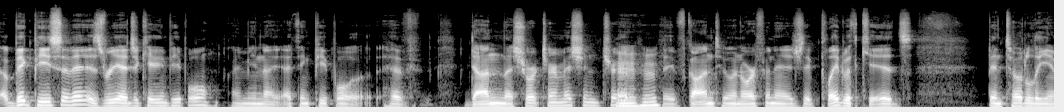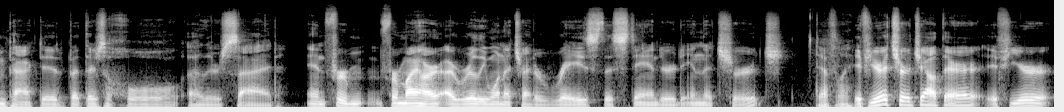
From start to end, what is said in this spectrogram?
a big piece of it is re-educating people i mean i, I think people have done the short-term mission trip mm-hmm. they've gone to an orphanage they've played with kids been totally impacted but there's a whole other side and for for my heart i really want to try to raise the standard in the church Definitely. if you're a church out there, if you're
